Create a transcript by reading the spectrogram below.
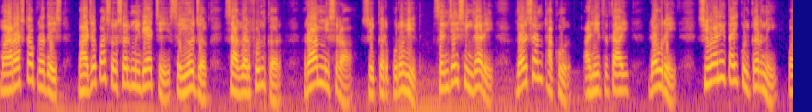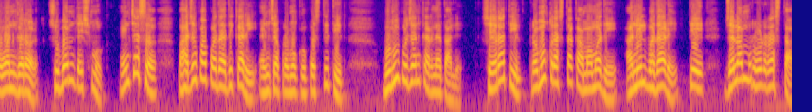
महाराष्ट्र प्रदेश भाजपा सोशल मीडियाचे संयोजक सागर फुंडकर राम मिश्रा शेखर पुरोहित संजय शिंगारे दर्शन ठाकूर अनितताई डवरे शिवानीताई कुलकर्णी पवन गरळ शुभम देशमुख यांच्यासह भाजपा पदाधिकारी यांच्या प्रमुख उपस्थितीत भूमिपूजन करण्यात आले. शहरातील प्रमुख रस्ता कामामध्ये अनिल भदाडे ते जलम रोड रस्ता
